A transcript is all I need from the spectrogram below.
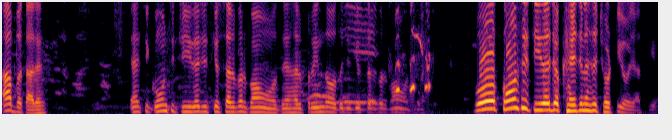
आप बता दें। ऐसी कौन सी चीज़ है जिसके सर पर पाँव होते हैं? हर परिंदा होता है जिसके सर पर पाँव होते हैं। वो कौन सी चीज़ है जो खींचने से छोटी हो जाती है?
